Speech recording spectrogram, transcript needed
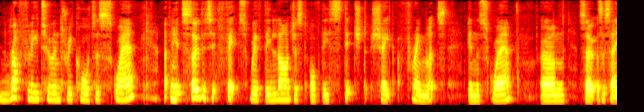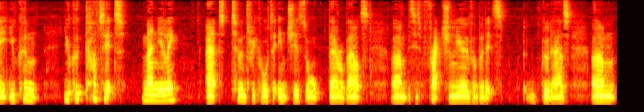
roughly two and three quarters square and it's so that it fits with the largest of the stitched shape framelets in the square. Um, so as I say, you can you could cut it manually at two and three quarter inches or thereabouts. Um, this is fractionally over, but it's good as. Um,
